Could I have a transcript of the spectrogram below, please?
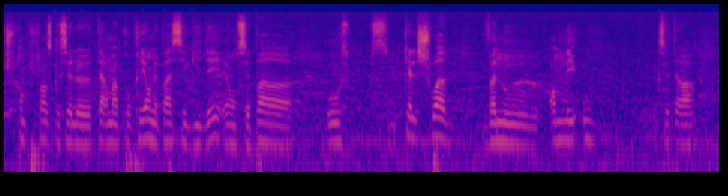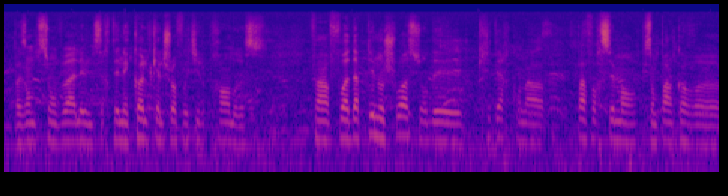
je, pense que c'est le terme approprié, on n'est pas assez guidé et on ne sait pas où, quel choix va nous emmener où, etc. Par exemple, si on veut aller à une certaine école, quel choix faut-il prendre? Enfin, faut adapter nos choix sur des critères qu'on n'a pas forcément, qui sont pas encore... Euh,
